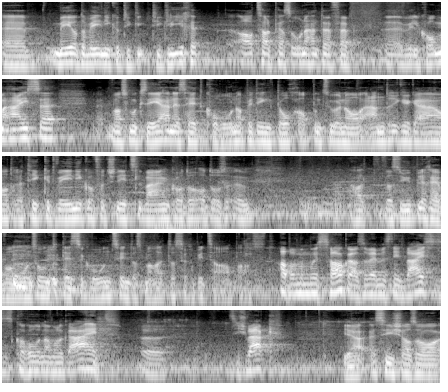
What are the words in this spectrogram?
äh, mehr oder weniger die, die gleiche Anzahl Personen haben dürfen, äh, willkommen heißen. Was wir gesehen haben, es hat Corona-bedingt doch ab und zu noch Änderungen gegeben oder ein Ticket weniger für die Schnitzelbank oder, oder äh, halt das Übliche, wo wir uns unterdessen gewohnt sind, dass man halt das sich ein bisschen anpasst. Aber man muss sagen, also wenn man es nicht weiß, dass es Corona mal gegeben hat, äh, es ist weg. Ja, es ist also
